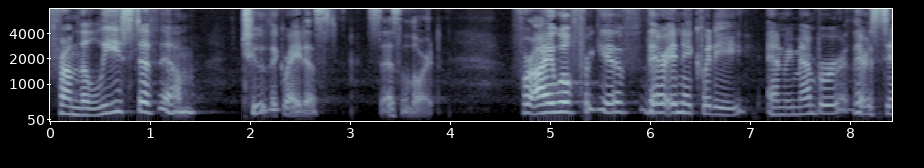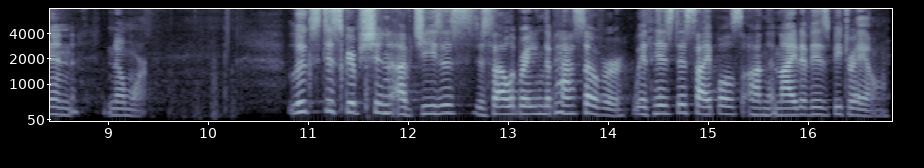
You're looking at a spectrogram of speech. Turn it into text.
from the least of them to the greatest, says the Lord. For I will forgive their iniquity and remember their sin no more. Luke's description of Jesus celebrating the Passover with his disciples on the night of his betrayal.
